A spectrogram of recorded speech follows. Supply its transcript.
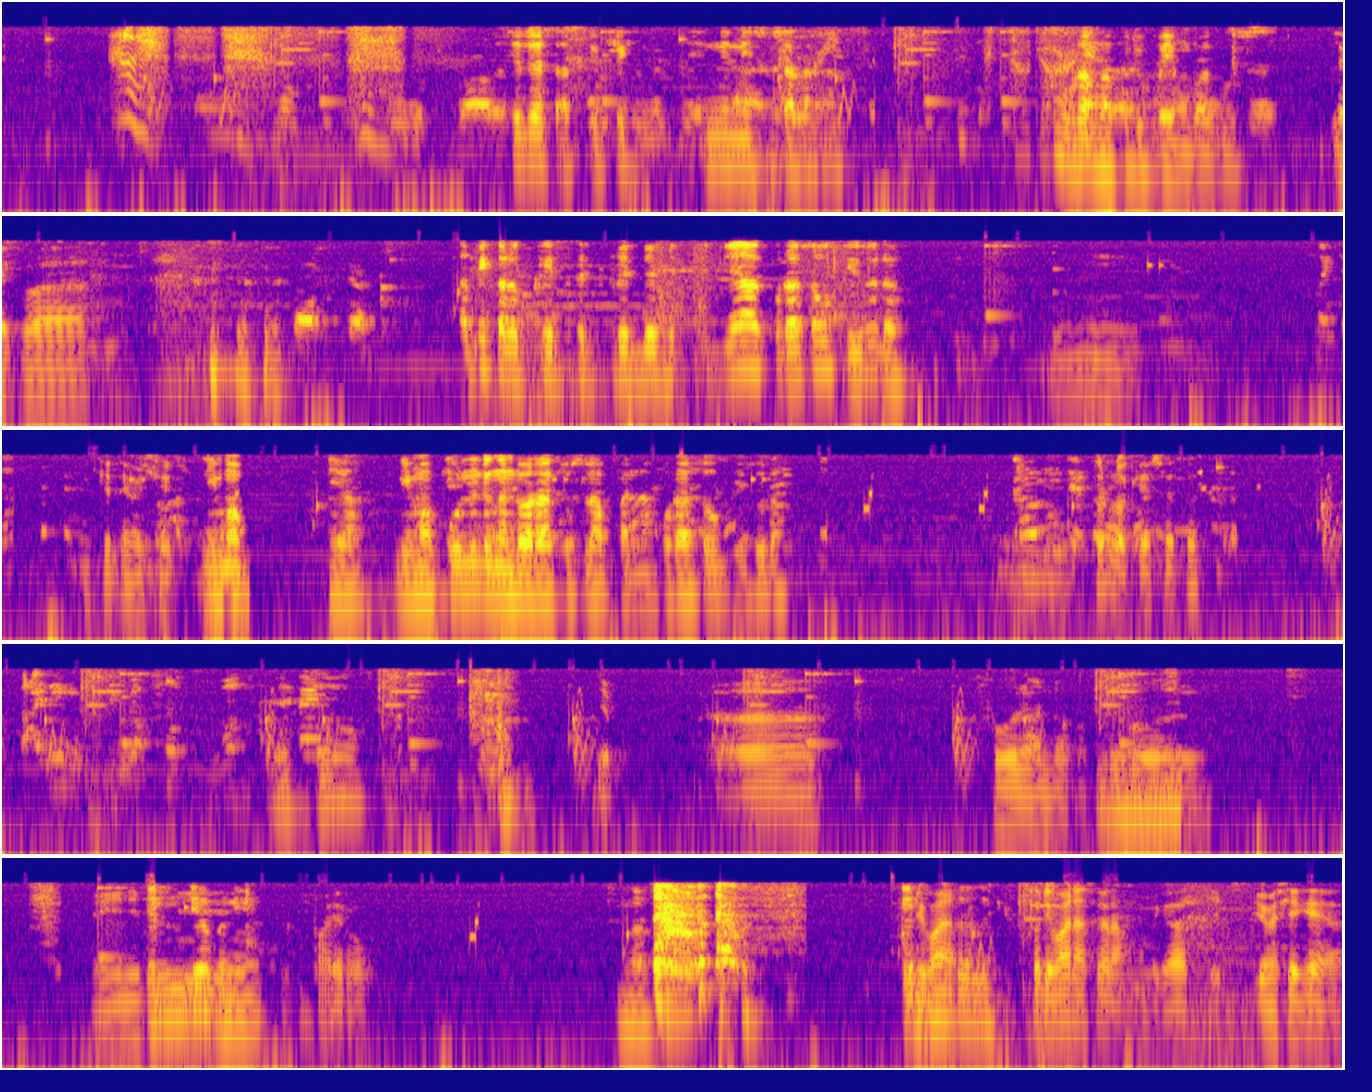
Serius artefak ini nih susah lah. Kurang aku jumpa yang bagus. Bah. Tapi kalau crit crit damage dia aku rasa oke sudah. Hmm. Demi dikit. Lima ya 50 dengan 208 aku rasa oke sudah. Hmm. Guys itu. Oke. Yep. Uh, full Hmm. full. Yang ini dia apa nih? Pyro. Kau di mana? Kau di mana sekarang? Dekat UMSKK ya?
